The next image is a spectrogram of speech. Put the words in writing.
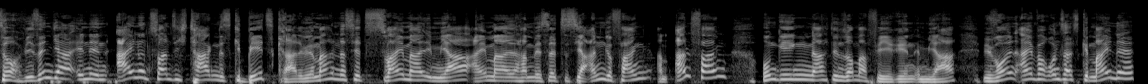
So, wir sind ja in den 21 Tagen des Gebets gerade. Wir machen das jetzt zweimal im Jahr. Einmal haben wir es letztes Jahr angefangen, am Anfang und gegen nach den Sommerferien im Jahr. Wir wollen einfach uns als Gemeinde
